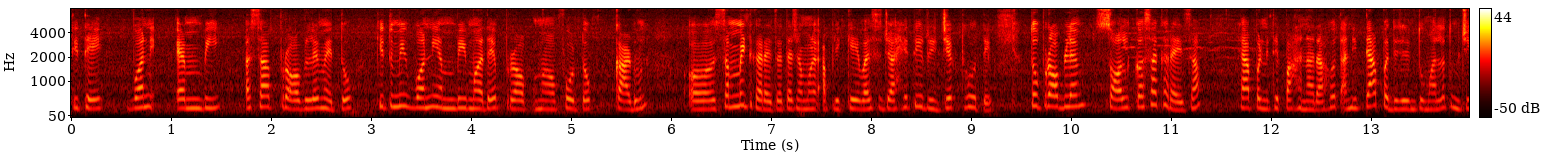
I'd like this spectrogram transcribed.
तिथे वन एम बी असा प्रॉब्लेम येतो की तुम्ही वन एम बीमध्ये प्रॉ फोटो काढून सबमिट करायचा. त्याच्यामुळे आपली के वाय सी जी आहे ती रिजेक्ट होते. तो प्रॉब्लेम सॉल्व कसा करायचा? हे आपण इथे पाहणार आहोत आणि त्या पद्धतीने तुम्हाला तुमची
